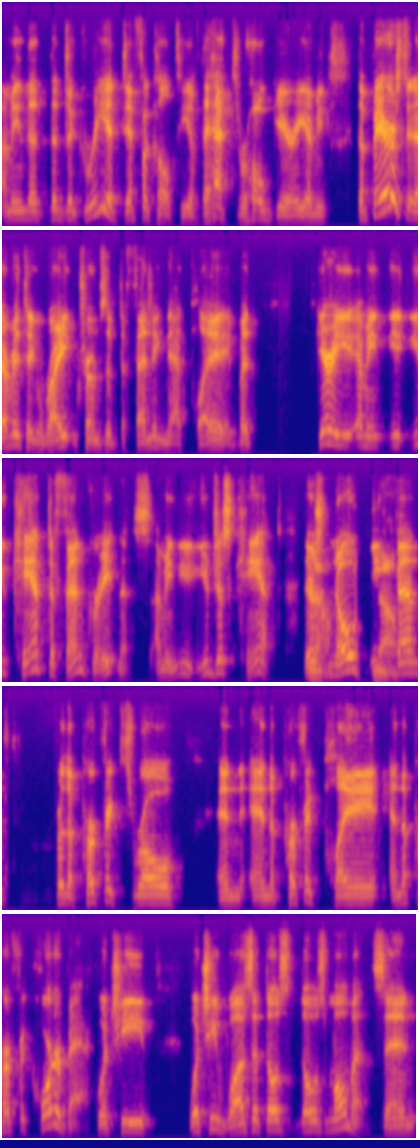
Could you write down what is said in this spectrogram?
I mean, the, the degree of difficulty of that throw, Gary. I mean, the Bears did everything right in terms of defending that play. But, Gary, I mean, you, you can't defend greatness. I mean, you, you just can't. There's no, no defense no. for the perfect throw and and the perfect play and the perfect quarterback, which he which he was at those those moments, and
